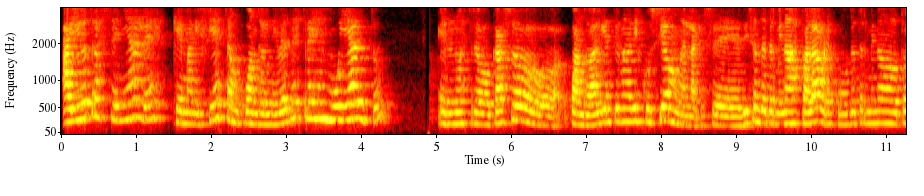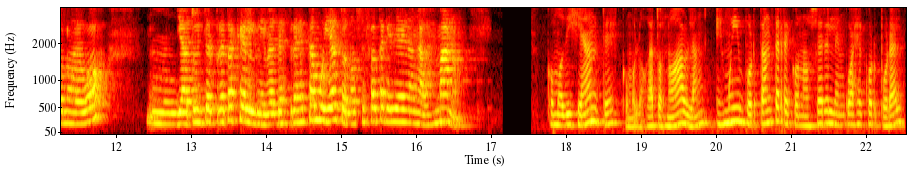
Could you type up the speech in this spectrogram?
hay otras señales que manifiestan cuando el nivel de estrés es muy alto En nuestro caso, cuando alguien tiene una discusión en la que se dicen determinadas palabras con un determinado tono de voz, mm, ya tú interpretas que el nivel de estrés está muy alto, no hace falta que lleguen a las manos. Como dije antes, como los gatos no hablan, es muy importante reconocer el lenguaje corporal.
